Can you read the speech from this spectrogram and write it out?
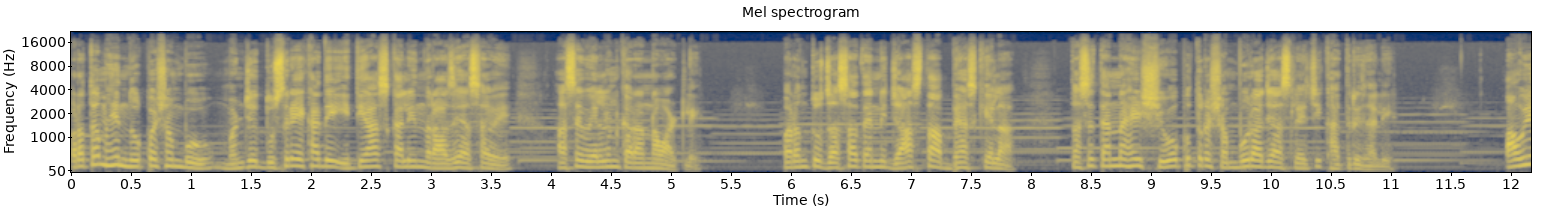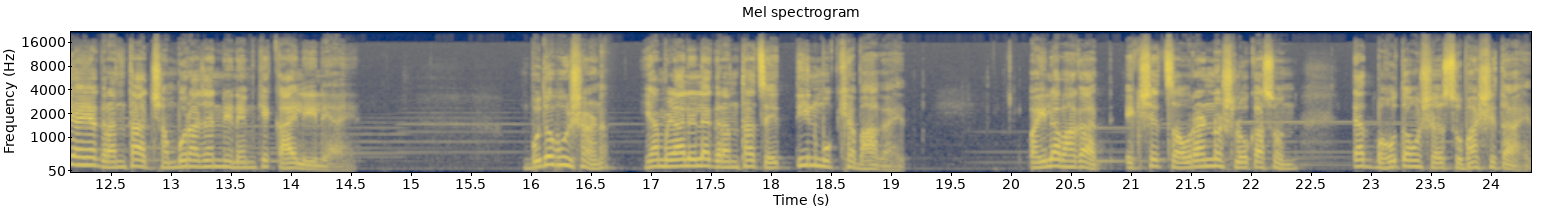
प्रथम हे नृपशंभू म्हणजे दुसरे एखादे इतिहासकालीन राजे असावे असे वेलणकरांना वाटले. परंतु जसा त्यांनी जास्त अभ्यास केला तसे त्यांना हे शिवपुत्र शंभूराजे असल्याची खात्री झाली. पाहूया या ग्रंथात शंभूराजांनी नेमके काय लिहिले आहे. बुधभूषण या मिळालेल्या ग्रंथाचे तीन मुख्य भाग आहेत. पहिल्या भागात एकशे चौऱ्याण्णव श्लोक असून त्यात बहुतांश सुभाषित आहेत.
